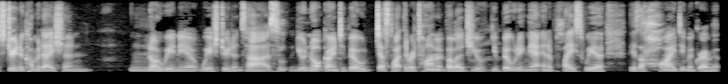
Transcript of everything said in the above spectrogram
student accommodation nowhere near where students are. So you're not going to build just like the retirement village. You're, you're building that in a place where there's a high demographic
